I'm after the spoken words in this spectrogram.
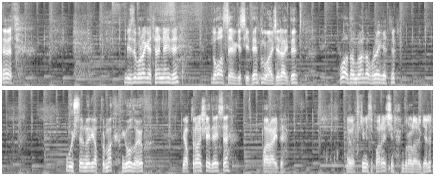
Evet. Bizi buraya getiren neydi? Doğa sevgisiydi, maceraydı. Bu adamları da buraya getirip bu işlemleri yaptırmak yol da yok. Yaptıran şey de ise paraydı. Evet, kimisi para için buralara gelip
